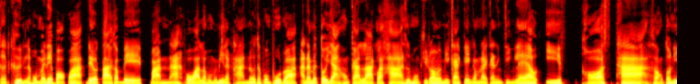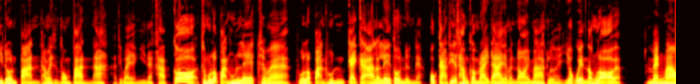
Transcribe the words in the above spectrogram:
เกิดขึ้น แล้วผมไม่ได้บอกว่าเดลต้ากับเบปั่นนะเพราะว่าเราผมไม่มีหลักฐานเนอะแต่ผมพูดว่าอันนั้นเป็นตัวอย่างของการลากราคา ซึ่งผมคิดว่ามันมีการเก็งกำไรกันจริง ๆ แล้ว if คอสถ้า 2 ตัวนี้โดนปั่นทำไมถึงต้องปั่นนะ อธิบายอย่างนี้นะครับ ก็สมมติเราปั่นหุ้นเล็กใช่ไหมสมมติเราปั่นหุ้นไก่กาอาราเล่ตัวหนึ่งเนี่ยโอกาสที่จะทำกำไรได้เนี่ยมันน้อยมากเลย ยกเว้นต้องรอแบบ แมงเม่า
